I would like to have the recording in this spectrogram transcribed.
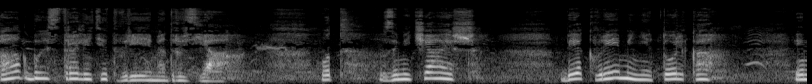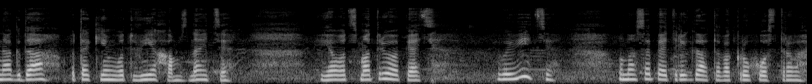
Как быстро летит время, друзья. Вот замечаешь бег времени только иногда по таким вот вехам, знаете. Я вот смотрю опять. Вы видите, у нас опять регата вокруг острова.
